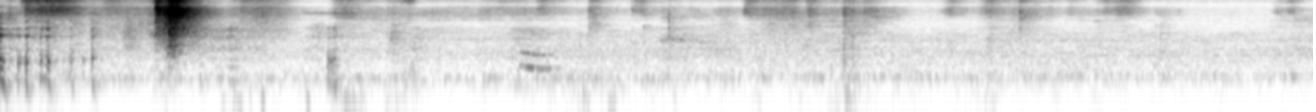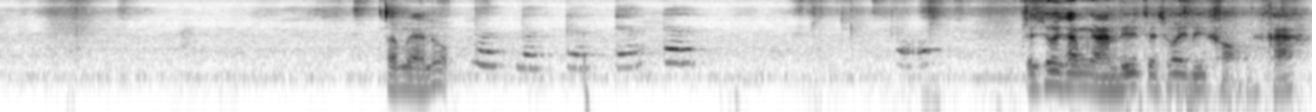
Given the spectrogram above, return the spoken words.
ทำงานลูก จะช่วยทำงานหรือจะช่วยรื้อของนะคะ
